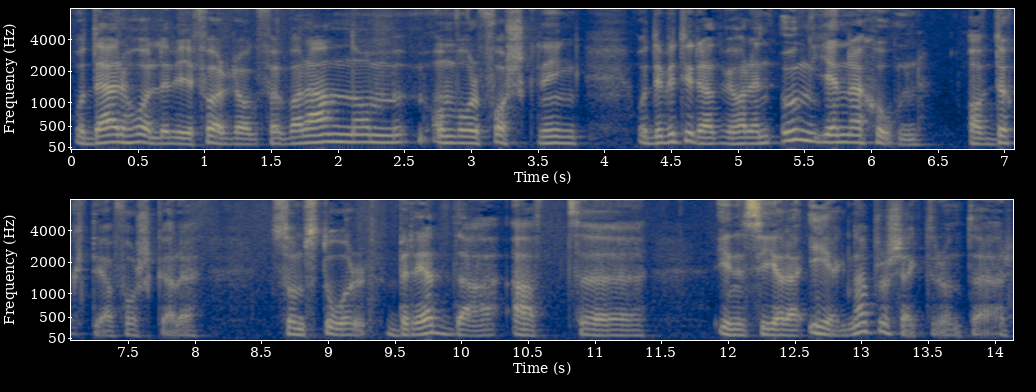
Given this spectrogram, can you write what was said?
Och där håller vi föredrag för varann om, om vår forskning Och det betyder att vi har en ung generation av duktiga forskare som står beredda att eh, initiera egna projekt runt det här.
